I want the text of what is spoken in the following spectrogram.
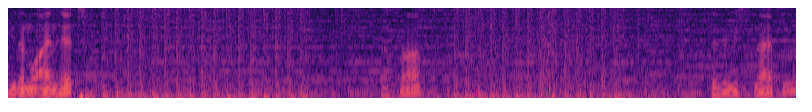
Wieder nur ein Hit. Das war's. Der will mich snipen.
